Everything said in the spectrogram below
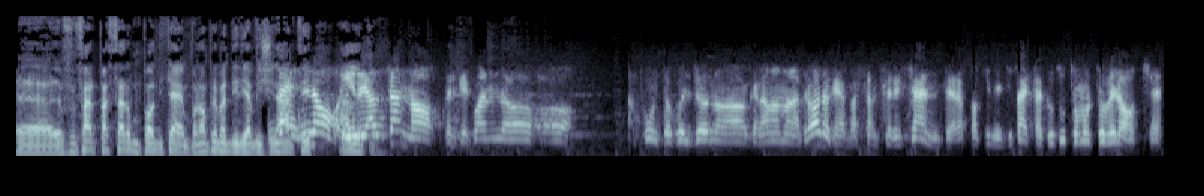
eh, far passare un po' di tempo, no? Prima di riavvicinarsi. Beh, no, in alle- realtà no, perché quando appunto quel giorno che la mamma l'ha trovato, che è abbastanza recente, era pochi mesi fa, è stato tutto molto veloce.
